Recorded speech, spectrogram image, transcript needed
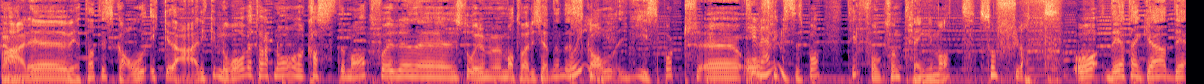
Er det vedtatt? De skal ikke, det er ikke lov etter hvert nå å kaste mat for de store matvarekjedene. Det Oi. skal gis bort eh, og hvem? fikses på til folk som trenger mat. Så flott. Og det tenker jeg, det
